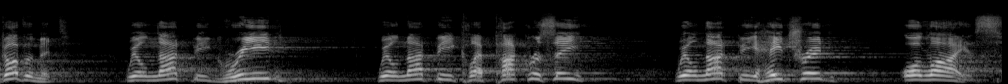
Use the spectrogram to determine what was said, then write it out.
government will not be greed, will not be kleptocracy, will not be hatred or lies.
